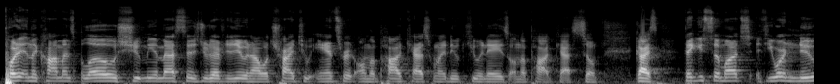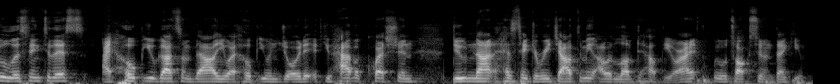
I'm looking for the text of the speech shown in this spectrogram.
put it in the comments below. Shoot me a message. Do whatever you do, and I will try to answer it on the podcast when I do Q and A's on the podcast. So, guys, thank you so much. If you are new listening to this, I hope you got some value. I hope you enjoyed it. If you have a question, do not hesitate to reach out to me. I would love to help you. All right, we will talk soon. Thank you.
